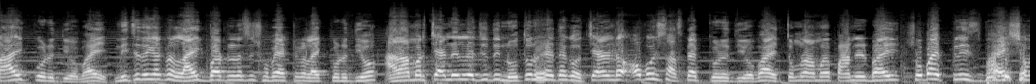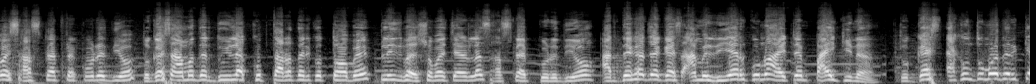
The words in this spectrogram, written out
লাইক করে দিও ভাই। নিচে থেকে একটা লাইক বাটন আছে, সবাই একটা লাইক করে দিও। আর আমার চ্যানেলে যদি নতুন হয়ে থাকো চ্যানেলটা অবশ্যই সাবস্ক্রাইব করে দিও ভাই। তোমরা আমার পানের ভাই, সবাই প্লিজ ভাই, সবাই সাবস্ক্রাইবটা করে দিও। তো গাইস আমাদের দুই লাখ খুব তাড়াতাড়ি করতে হবে। প্লিজ ভাই, সবাই চ্যানেলটা সাবস্ক্রাইব করে দিও। আর দেখা যাক গাইস আমি রিয়ার কোনো আইটেম পাই কিনা। তো গ্যাস এখন তোমাদেরকে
